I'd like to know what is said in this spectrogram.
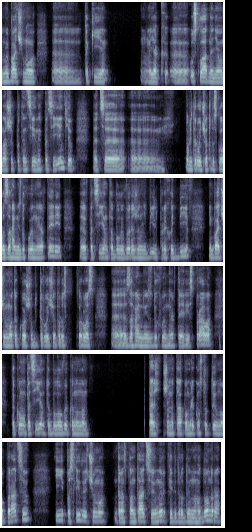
ми бачимо е, такі як е, ускладнення у наших потенційних пацієнтів, Е, це облітеруючий атеросклероз загальної духовинної артерії. Е, В пацієнта були виражені біль при ходьбі, і бачимо також облітеруючий атеросклероз е, загальної духовинної артерії справа. Такому пацієнту було виконано першим етапом реконструктивну операцію і послідуючому трансплантацію нирки від родинного донора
